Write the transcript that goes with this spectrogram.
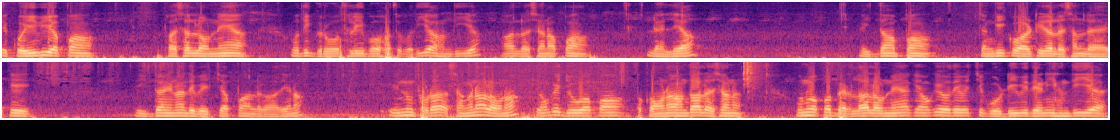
ਇਹ ਕੋਈ ਵੀ ਆਪਾਂ ਫਸਲ ਲਾਉਨੇ ਆ, ਉਹਦੀ ਗਰੋਥ ਲਈ ਬਹੁਤ ਵਧੀਆ ਹੁੰਦੀ ਆ। ਆ ਲਸਣ ਆਪਾਂ ਲੈ ਲਿਆ। ਇਦਾਂ ਆਪਾਂ ਚੰਗੀ ਕੁਆਲਿਟੀ ਦਾ ਲਸਣ ਲੈ ਕੇ ਇਦਾਂ ਇਹਨਾਂ ਦੇ ਵਿੱਚ ਆਪਾਂ ਲਗਾ ਦੇਣਾ। ਇਹਨੂੰ ਥੋੜਾ ਸੰਘਣਾ ਲਾਉਣਾ, ਕਿਉਂਕਿ ਜੋ ਆਪਾਂ ਪਕਾਉਣਾ ਹੁੰਦਾ ਲਸਣ, ਉਹਨੂੰ ਆਪਾਂ ਬਿਰਲਾ ਲਾਉਨੇ ਆ ਕਿਉਂਕਿ ਉਹਦੇ ਵਿੱਚ ਗੋਡੀ ਵੀ ਦੇਣੀ ਹੁੰਦੀ ਆ,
